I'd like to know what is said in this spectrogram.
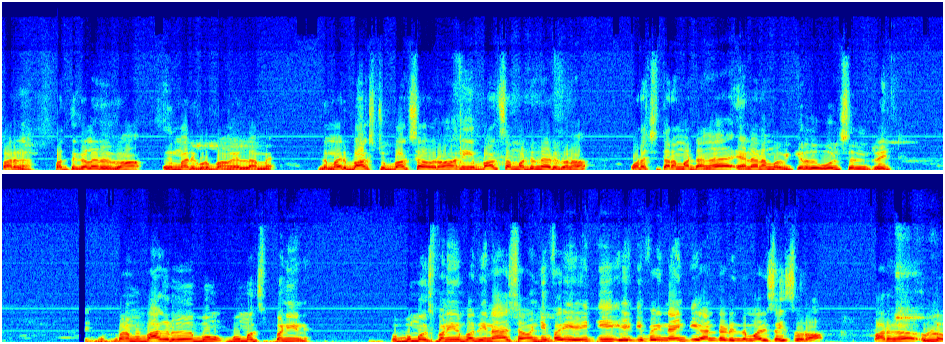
பாருங்க பத்து கலர் இருக்கும். இது மாதிரி கொடுப்பாங்க எல்லாமே. இந்த மாதிரி பாக்ஸ் டு பாக்ஸா வரும். நீங்க பாக்ஸா மட்டும்தான் எடுக்கணும். உடச்சி தர மாட்டாங்க. ஏன்னா நம்ம விற்கிறது ஹோல்சேல் ரேட் இப்போ நம்ம பார்க்குறது பூ பூமக்ஸ் பனியனு இப்போ பூமக்ஸ் பனியன் பார்த்தீங்கன்னா seventy five eighty eighty five ninety hundred இந்த மாதிரி சைஸ் வரும். பாருங்க உள்ள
